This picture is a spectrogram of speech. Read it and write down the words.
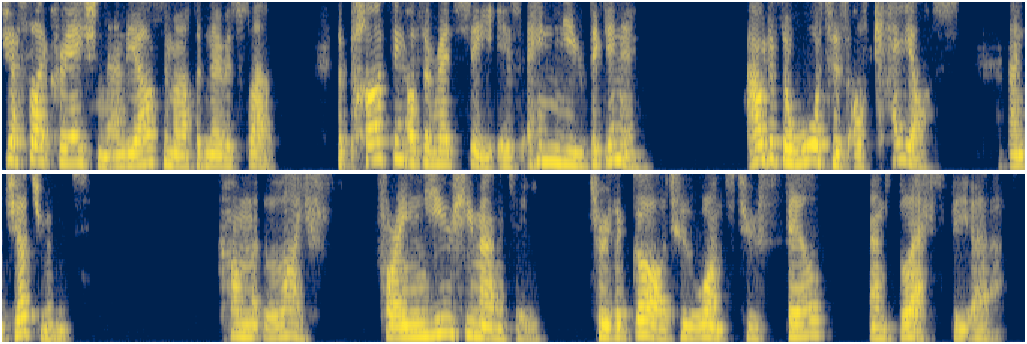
Just like creation and the aftermath of Noah's flood, the parting of the Red Sea is a new beginning. Out of the waters of chaos and judgment come life for a new humanity through the God who wants to fill and bless the earth.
